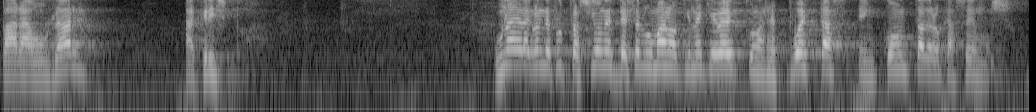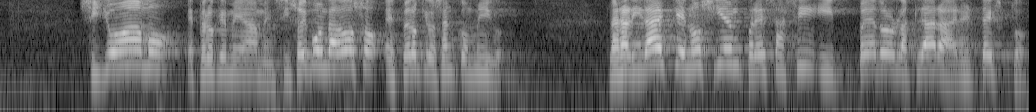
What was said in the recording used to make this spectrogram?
para honrar a Cristo. Una de las grandes frustraciones del ser humano tiene que ver con las respuestas en contra de lo que hacemos. Si yo amo, espero que me amen. Si soy bondadoso, espero que lo sean conmigo. La realidad es que no siempre es así y Pedro lo aclara en el texto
